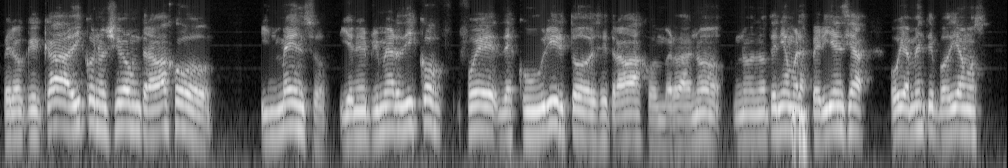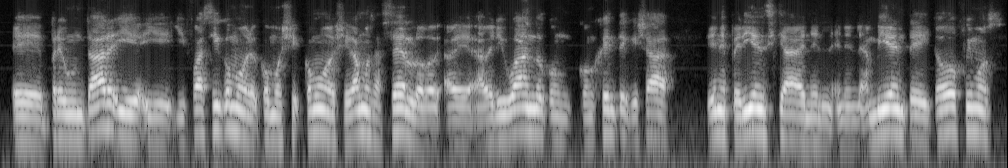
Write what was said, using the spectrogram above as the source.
pero que cada disco nos lleva a un trabajo inmenso. Y en el primer disco fue descubrir todo ese trabajo, en verdad. No, no, no teníamos la experiencia, obviamente podíamos eh, preguntar y, fue así como, como, lle- como llegamos a hacerlo, eh, averiguando con, gente que ya tiene experiencia en el, en el ambiente y todo. Fuimos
